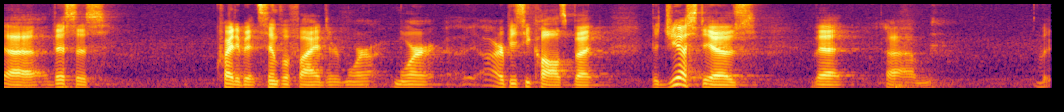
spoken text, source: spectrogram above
uh, this is quite a bit simplified. There are more, more RPC calls, but the gist is that um, the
